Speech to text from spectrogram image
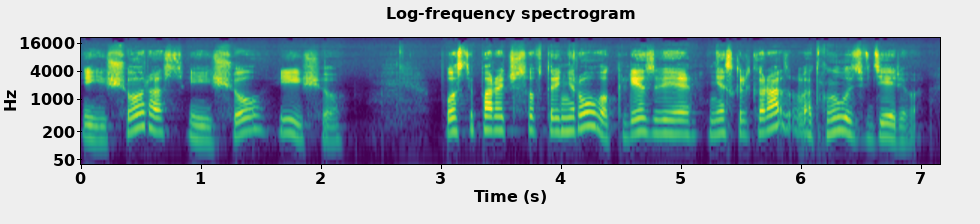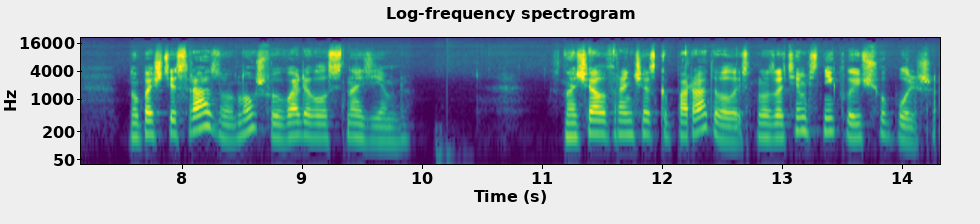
И еще раз, и еще, и еще. После пары часов тренировок лезвие несколько раз воткнулось в дерево – но почти сразу нож вываливался на землю. Сначала Франческа порадовалась, но затем сникла еще больше,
